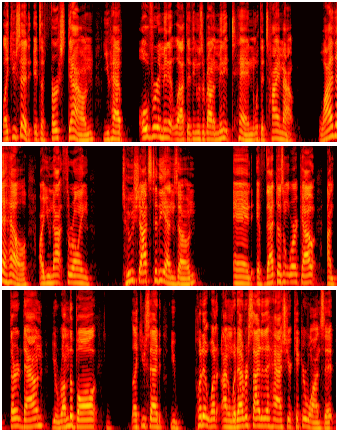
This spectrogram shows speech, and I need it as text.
like you said, it's a first down. You have over a minute left. I think it was about a minute 10 with a timeout. Why the hell are you not throwing two shots to the end zone? And if that doesn't work out on third down, you run the ball. Like you said, you put it one, on whatever side of the hash your kicker wants it.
